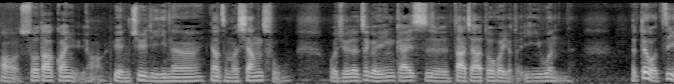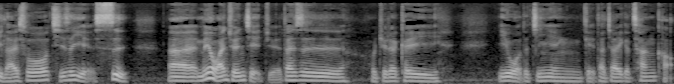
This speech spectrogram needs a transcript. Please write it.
哦，说到关于哈远距离呢要怎么相处，我觉得这个应该是大家都会有的疑问。对我自己来说，其实也是，呃，没有完全解决，但是我觉得可以以我的经验给大家一个参考。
